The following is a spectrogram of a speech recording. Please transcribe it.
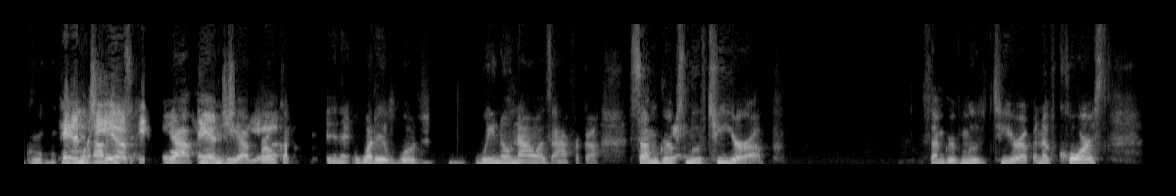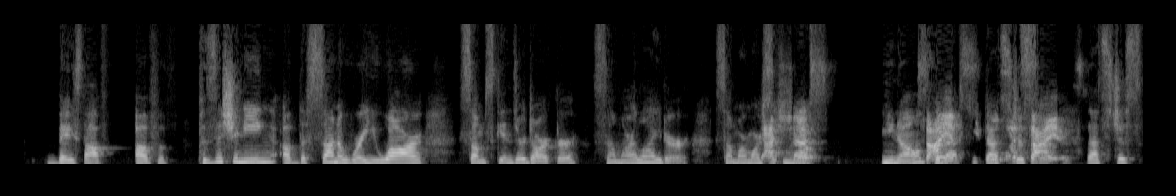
Grew- Pangea into- people. yeah, Pangea, broke up in it, what it would we know now as Africa. Some groups moved to Europe. Some group moved to Europe, and of course, based off of positioning of the sun of where you are, some skins are darker, some are lighter, some are more, That's more just you know. science. that's That's just science. that's just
